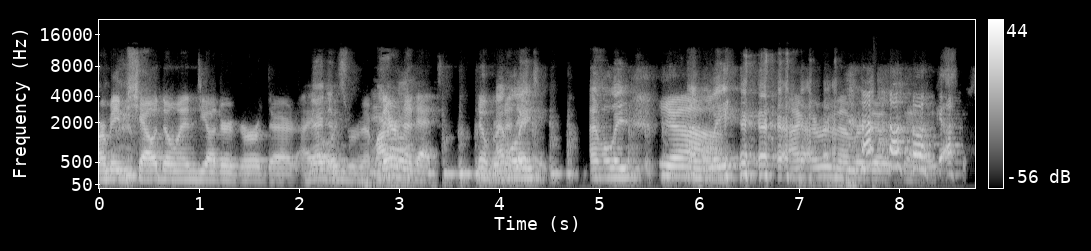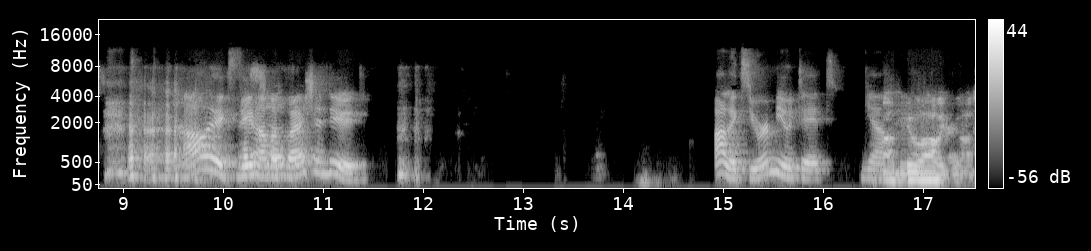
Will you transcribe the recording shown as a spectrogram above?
or maybe Sheldon and the other girl there. I Megan, always remember Michael, Bernadette. No, Emily, Bernadette. Emily, Yeah, Emily. I, I remember those Oh, guys. gosh. Alex, do you That's have a so- question, dude? Alex, you're muted. Yeah. Abriu o áudio, ó.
